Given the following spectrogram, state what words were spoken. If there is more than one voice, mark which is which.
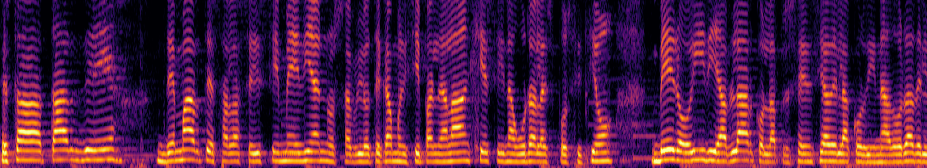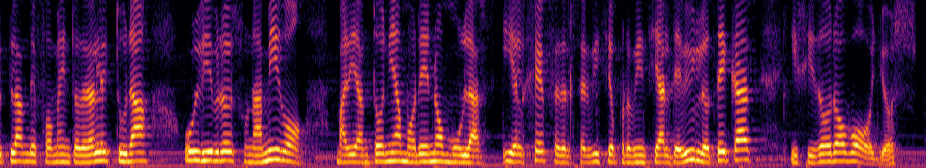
Speaker 1: Esta tarde de martes a las seis y media en nuestra Biblioteca Municipal de Alange se inaugura la exposición Ver, Oír y Hablar con la presencia de la coordinadora del Plan de Fomento de la Lectura Un libro es un amigo, María Antonia Moreno Mulas, y el jefe del Servicio Provincial de Bibliotecas, Isidoro Bollos.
